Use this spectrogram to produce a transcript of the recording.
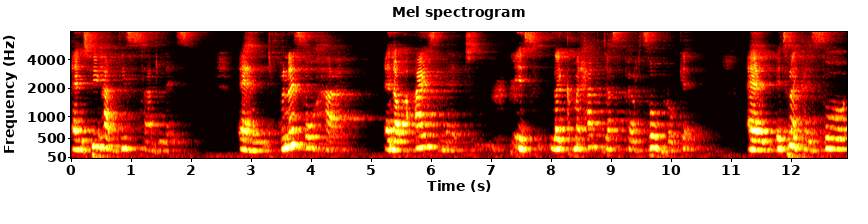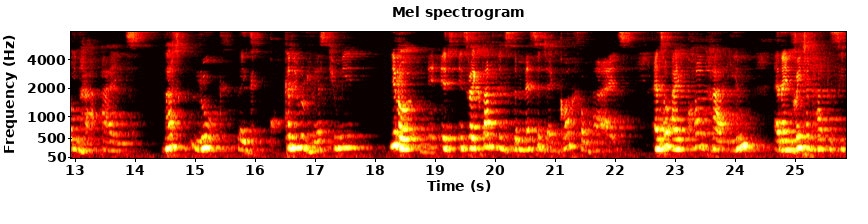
And she had this sadness. And when I saw her and our eyes met, it's like my heart just felt so broken. And it's like I saw in her eyes that look like, can you rescue me? You know, it's, it's like that is the message I got from her eyes. And so I called her in and I invited her to sit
